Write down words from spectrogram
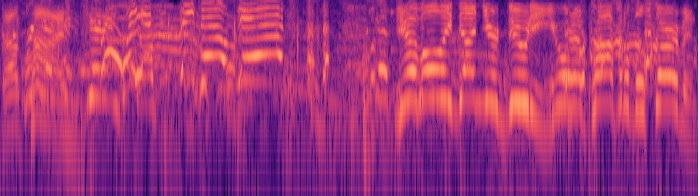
About Forget time. the kitty What do you have to say now, Dad? You have only done your duty. You are an unprofitable servant.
